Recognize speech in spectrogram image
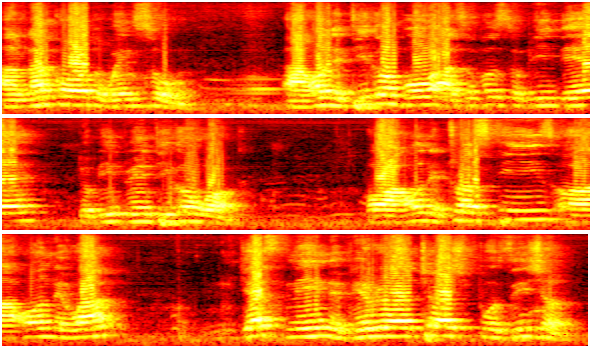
I'm not called to win soul. I'm on the deacon board, I'm supposed to be there to be doing deacon work. Or on the trustees, or on the what? Just name the various church position.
